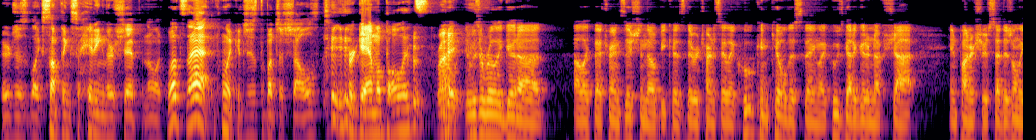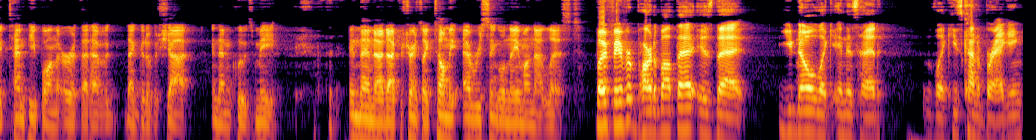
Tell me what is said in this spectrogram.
they're just like something's hitting their ship, and they're like, "What's that?" Like it's just a bunch of shells for gamma bullets. Right. It was a really good. Uh, I like that transition though because they were trying to say like, who can kill this thing? Like, who's got a good enough shot? And Punisher said, "There's only ten people on the Earth that have a, that good of a shot, and that includes me." And then uh, Doctor Strange's like, "Tell me every single name on that list." My favorite part about that is that you know, like in his head, like he's kind of bragging.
